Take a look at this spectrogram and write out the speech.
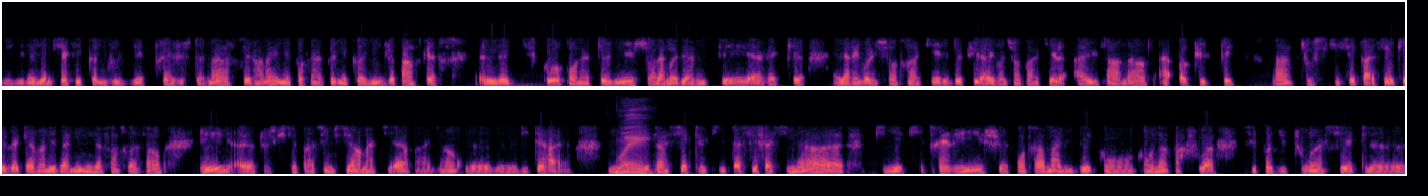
du 19e siècle. Et comme vous le dites très justement, c'est vraiment une époque un peu méconnue. Je pense que le discours qu'on a tenu sur la modernité avec euh, la Révolution tranquille et depuis la Révolution tranquille a eu tendance à occulter Hein, tout ce qui s'est passé au Québec avant les années 1960 et euh, tout ce qui s'est passé aussi en matière, par exemple, littéraire. Oui. C'est un siècle qui est assez fascinant, euh, qui, est, qui est très riche, contrairement à l'idée qu'on a parfois c'est pas du tout un siècle euh,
